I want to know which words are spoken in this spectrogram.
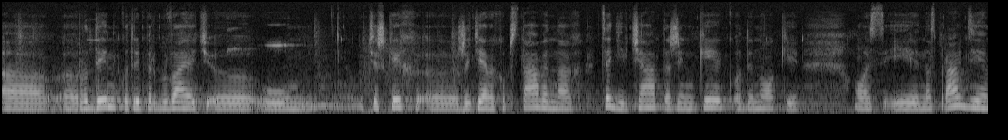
е, родин, котрі перебувають е, у тяжких життєвих обставинах. Це дівчата, жінки одинокі. Ось і насправді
